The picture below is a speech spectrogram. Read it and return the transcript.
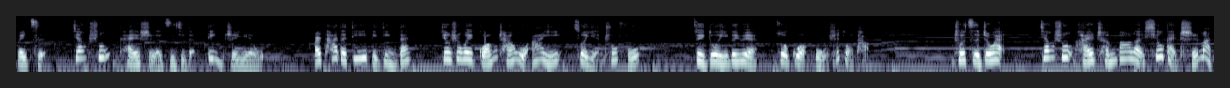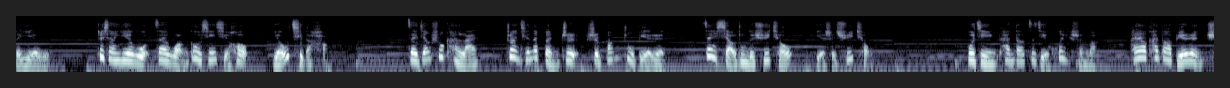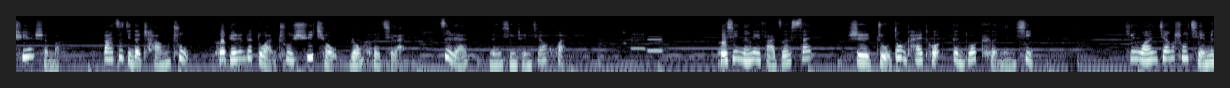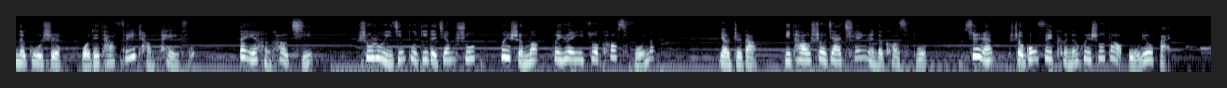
为此，江叔开始了自己的定制业务，而他的第一笔订单。就是为广场舞阿姨做演出服，最多一个月做过五十多套。除此之外，江叔还承包了修改尺码的业务。这项业务在网购兴起后尤其的好。在江叔看来，赚钱的本质是帮助别人，再小众的需求也是需求。不仅看到自己会什么，还要看到别人缺什么，把自己的长处和别人的短处需求融合起来。自然能形成交换。核心能力法则三是主动开拓更多可能性。听完江叔前面的故事，我对他非常佩服，但也很好奇，收入已经不低的江叔为什么会愿意做 cos 服呢？要知道，一套售价千元的 cos 服，虽然手工费可能会收到五六百，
